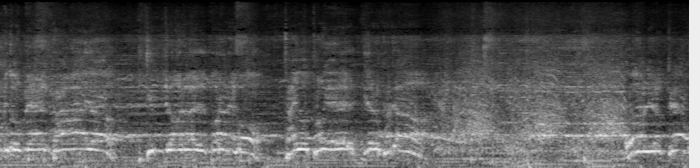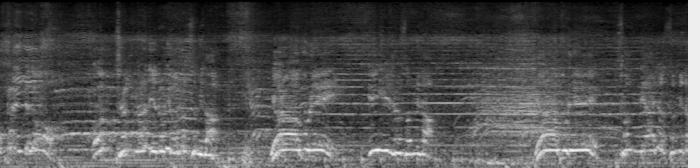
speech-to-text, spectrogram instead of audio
한미동맹 강화하여 김정은을 몰아내고 자유통일 이룩하자. 오늘 이렇게 옥가인데도 엄청난 인원이 오셨습니다. 여러분이 이기셨습니다. 여러분이 승리하셨습니다.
